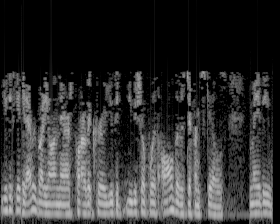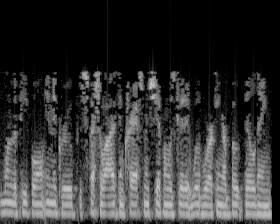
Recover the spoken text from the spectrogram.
You could get everybody on there as part of the crew. You could you could show up with all those different skills. Maybe one of the people in the group specialized in craftsmanship and was good at woodworking or boat building.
